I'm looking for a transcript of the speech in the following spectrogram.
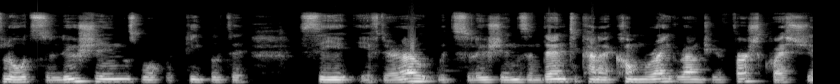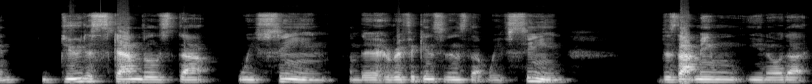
float solutions, work with people to see if they're out with solutions, and then to kind of come right round to your first question. Do the scandals that we've seen and the horrific incidents that we've seen, does that mean, you know, that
